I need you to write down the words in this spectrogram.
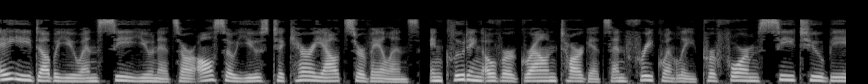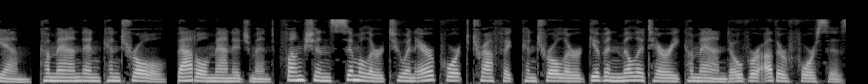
AEW&C units are also used to carry out surveillance, including over-ground targets and frequently perform C2BM command and control, battle management functions similar to an airport traffic controller given military command over other forces.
